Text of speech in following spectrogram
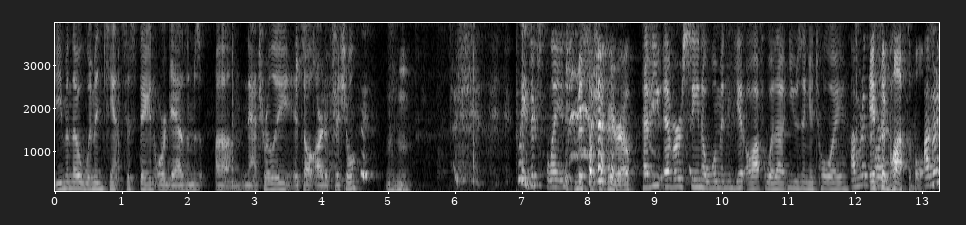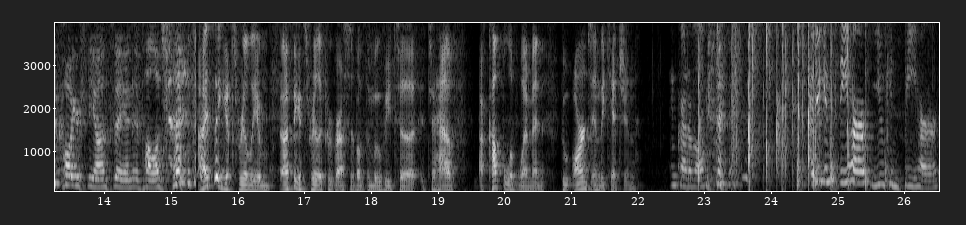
Even though women can't sustain orgasms um, naturally, it's all artificial. mm-hmm. Please explain. Mr. Shapiro. Have you ever seen a woman get off without using a toy? I'm gonna. Call It's you- impossible. I'm gonna call your fiance and apologize. I think it's really I think it's really progressive of the movie to to have a couple of women who aren't in the kitchen. Incredible. if you can see her, you can be her.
